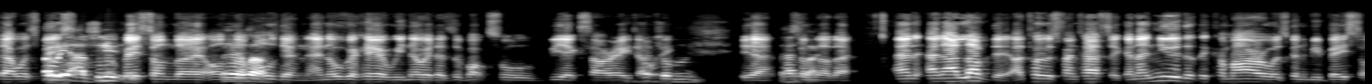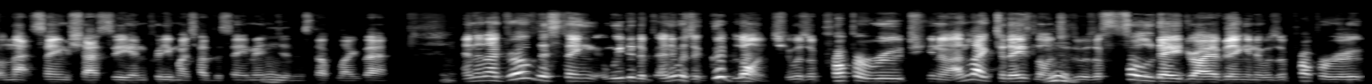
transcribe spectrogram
That was based, oh, yeah, on, based on the on Very the well. Holden, and over here we know it as the Vauxhall VXR8. I think, yeah, something right. like that. And and I loved it. I thought it was fantastic, and I knew that the Camaro was going to be based on that same chassis and pretty much had the same engine mm. and stuff like that. And then I drove this thing. We did, a, and it was a good launch. It was a proper route. You know, unlike today's launches, mm. it was a full day driving, and it was a proper route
